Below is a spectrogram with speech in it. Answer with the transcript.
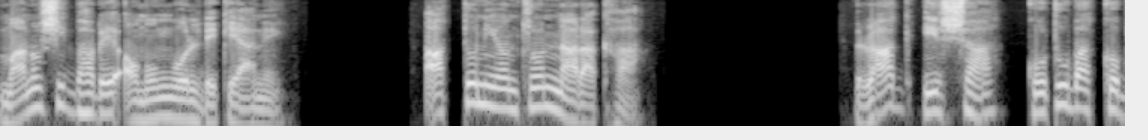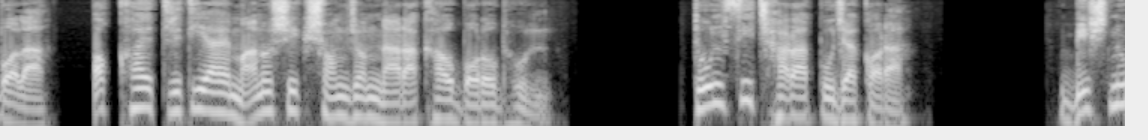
মানসিকভাবে অমঙ্গল ডেকে আনে। আত্মনিয়ন্ত্রণ না রাখা। রাগ, ঈর্ষা কটুবাক্য বলা, অক্ষয় তৃতীয়ায় মানসিক সংযম না রাখাও বড় ভুল। তুলসী ছাড়া পূজা করা। বিষ্ণু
